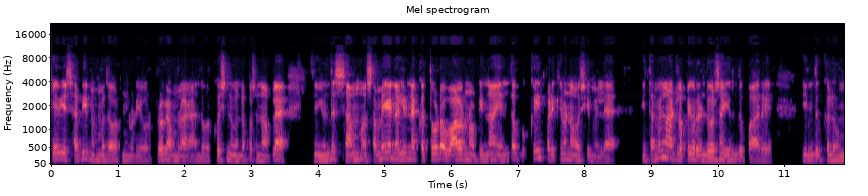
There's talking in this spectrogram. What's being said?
கேவிஎஸ் ஹபீப் அஹமது அவர்களுடைய ஒரு ப்ரோக்ராம்ல அந்த ஒரு கொஸ்டின் வந்தப்ப சொன்னாப்ல நீங்க வந்து சம் சமய நல்லிணக்கத்தோட வாழணும் அப்படின்னா எந்த புக்கையும் படிக்கணும்னு அவசியம் இல்லை. நீ தமிழ்நாட்டுல போய் ஒரு ரெண்டு வருஷம் இருந்து பாரு. இந்துக்களும்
